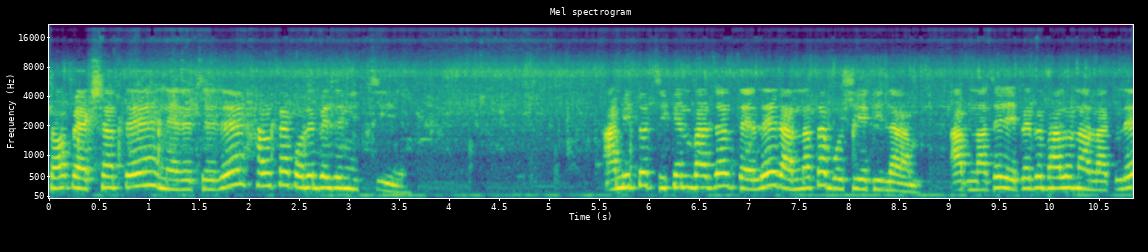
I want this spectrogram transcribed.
সব একসাথে নেড়ে চেড়ে হালকা করে বেজে নিচ্ছি। আমি তো চিকেন বাজার তেলে রান্নাটা বসিয়ে দিলাম। আপনাদের এভাবে ভালো না লাগলে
